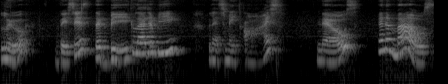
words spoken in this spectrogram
Look, this is the big letter B. Let's make eyes, nose and a mouth.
